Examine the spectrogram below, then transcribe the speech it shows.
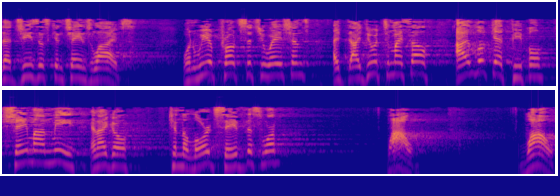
that Jesus can change lives. When we approach situations, I, I do it to myself. I look at people, shame on me, and I go, can the Lord save this one? Wow. Wow.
